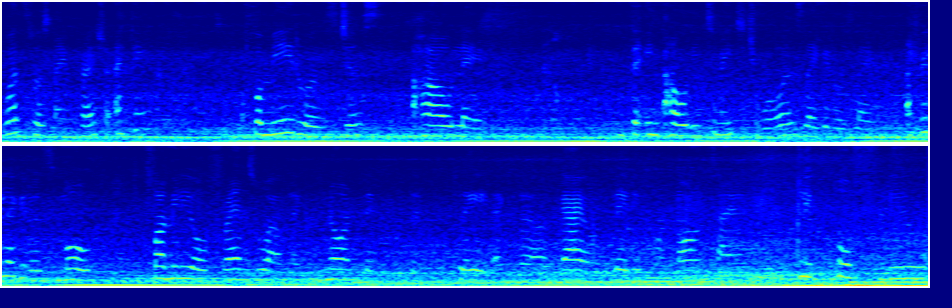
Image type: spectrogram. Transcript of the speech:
what was my impression? I think for me it was just how like the in, how intimate it was. Like it was like I feel like it was more family or friends who have like known the, the play like the guy or lady for a long time. People flew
